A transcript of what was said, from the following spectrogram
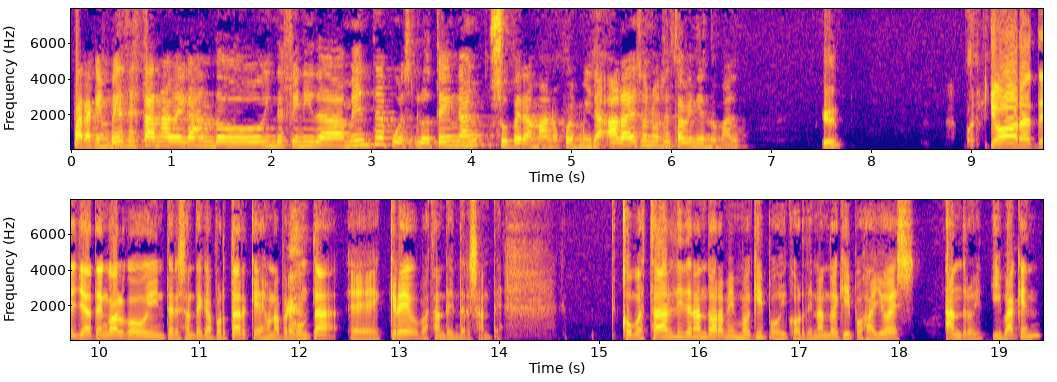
para que en vez de estar navegando indefinidamente, pues lo tengan súper a mano. Pues mira, ahora eso nos está viniendo mal. ¿Qué? Bueno, yo ahora ya tengo algo interesante que aportar, que es una pregunta, eh, creo, bastante interesante. Como estás liderando ahora mismo equipos y coordinando equipos iOS, Android y backend,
